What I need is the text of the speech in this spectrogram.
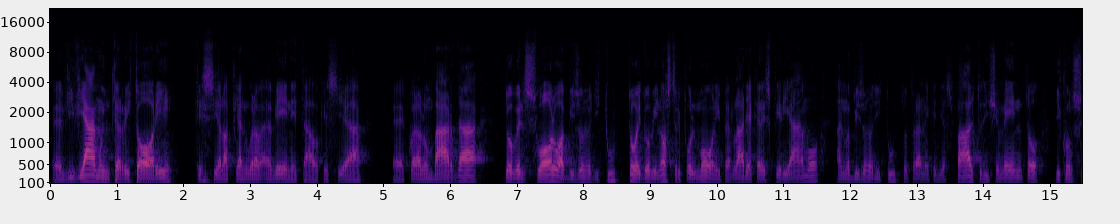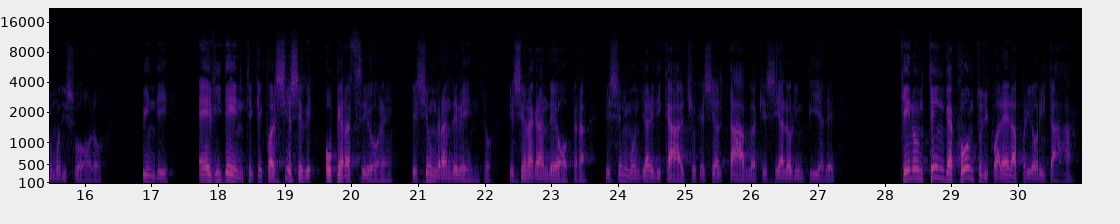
Eh, viviamo in territori, che sia la pianura veneta o che sia eh, quella lombarda, dove il suolo ha bisogno di tutto e dove i nostri polmoni, per l'aria che respiriamo, hanno bisogno di tutto tranne che di asfalto, di cemento, di consumo di suolo. Quindi è evidente che qualsiasi operazione che sia un grande evento, che sia una grande opera, che siano i mondiali di calcio, che sia il TAV, che sia le Olimpiadi, che non tenga conto di qual è la priorità,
